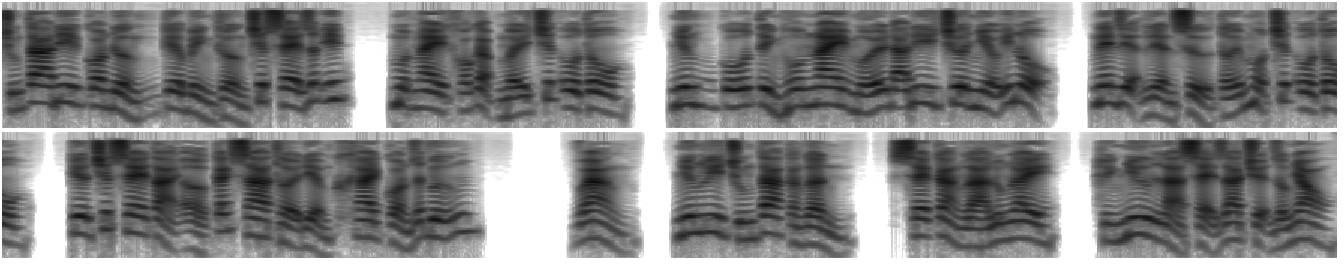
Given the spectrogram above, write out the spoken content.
chúng ta đi con đường kia bình thường chiếc xe rất ít, một ngày khó gặp mấy chiếc ô tô, nhưng cố tình hôm nay mới đã đi chưa nhiều ít lộ, nên diện liền xử tới một chiếc ô tô, kia chiếc xe tải ở cách xa thời điểm khai còn rất vững. Vàng, nhưng ly chúng ta càng gần, xe càng là lung lay, hình như là xảy ra chuyện giống nhau.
